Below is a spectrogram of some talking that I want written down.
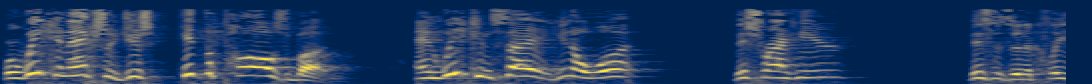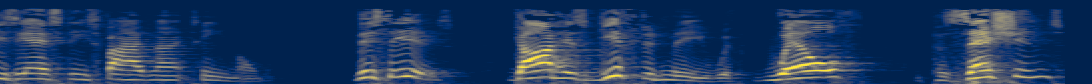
where we can actually just hit the pause button and we can say, you know what? This right here, this is an Ecclesiastes 519 moment. This is. God has gifted me with wealth, possessions,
